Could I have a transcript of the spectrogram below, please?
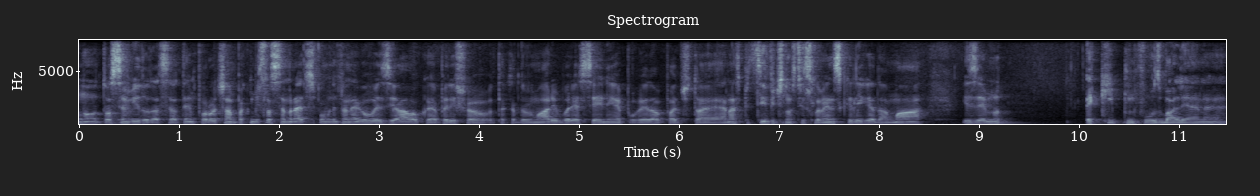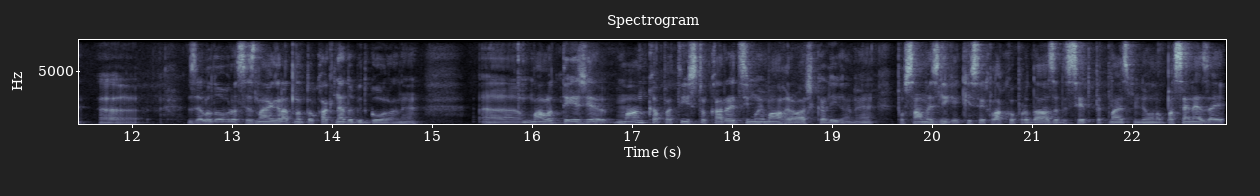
No, to sem videl, da se o tem poroča, ampak mislil sem reči, spomnite na njegovo izjavo, ko je prišel takrat v Maribor jeseni, je povedal, pač, da je ena specifičnosti slovenske lige, da ima izjemno ekipni futbal. Uh, zelo dobro se zna igrati na to, kako ne dobiti gola. Uh, Uh, malo teže, manjka pa tisto, kar recimo ima Hrvaška liga, ne? posameznike, ki se jih lahko proda za 10-15 milijonov. Pa se ne, zdaj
